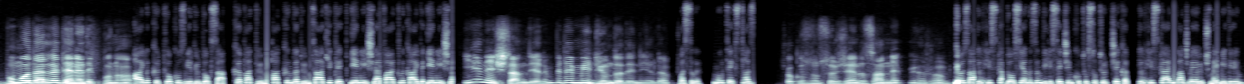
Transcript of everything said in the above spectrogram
Bu modelle denedik bunu. Aylık 49,90 kapat düğme hakkında düğme takip et yeni işler farklı kaydet yeni işler Yeni işlem diyelim. Bir de medium'da deneyelim. basılı. Multext hazır. Çok uzun süreceğini zannetmiyorum. Göz ağı hisker dosyanızın dili seçim kutusu Türkçe kapı. Hisker Dodge V3 medium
